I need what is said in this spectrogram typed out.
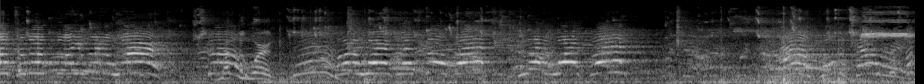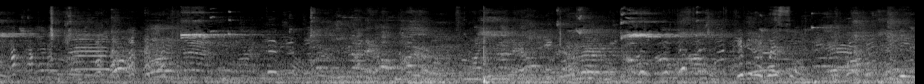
on, come on, boy. You want to work. Go. You have to work. Yeah. To work. Let's go, bud. You want to work, bud. Now, pull the calorie. Give me the whistle. It's being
